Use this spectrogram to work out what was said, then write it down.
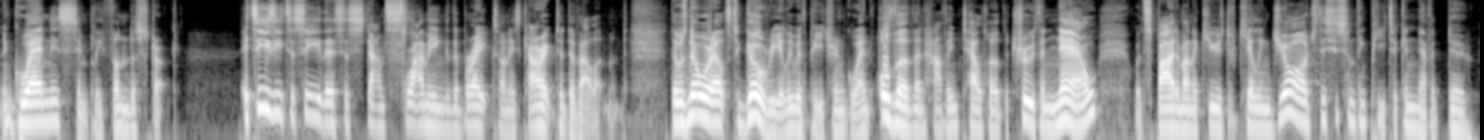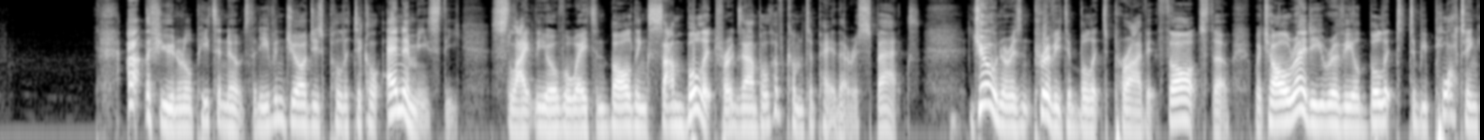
and Gwen is simply thunderstruck. It's easy to see this as Stan slamming the brakes on his character development. There was nowhere else to go, really, with Peter and Gwen other than have him tell her the truth, and now, with Spider Man accused of killing George, this is something Peter can never do. At the funeral, Peter notes that even George's political enemies, the slightly overweight and balding Sam Bullit, for example, have come to pay their respects. Jonah isn't privy to Bullit's private thoughts, though, which already reveal Bullit to be plotting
